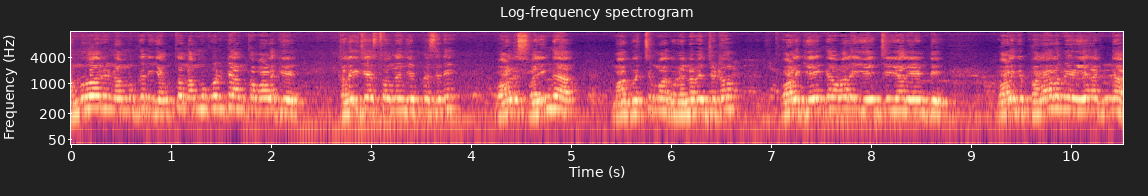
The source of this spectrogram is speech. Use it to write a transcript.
అమ్మవారిని నమ్ముకుని ఎంత నమ్ముకుంటే అంత వాళ్ళకి కలిగి చేస్తోందని చెప్పేసి వాళ్ళు స్వయంగా మాకు వచ్చి మాకు విన్నవించడం వాళ్ళకి ఏం కావాలి ఏం చేయాలి ఏంటి వాళ్ళకి ఫలాలు మేము ఏ రకంగా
